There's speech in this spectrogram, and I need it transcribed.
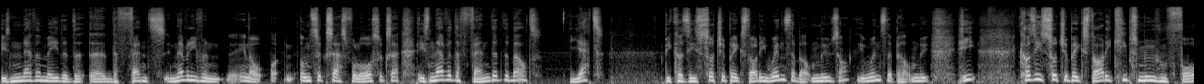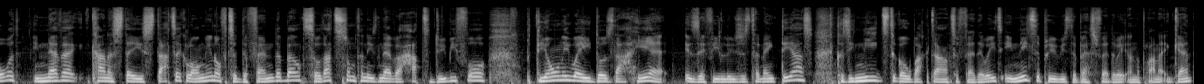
He's never made a, de- a defense. He never even, you know, unsuccessful or success. He's never defended the belt yet because he's such a big star. He wins the belt and moves on. He wins the belt and move. he because he's such a big star. He keeps moving forward. He never kind of stays static long enough to defend the belt. So that's something he's never had to do before. But the only way he does that here is if he loses to Nate Diaz because he needs to go back down to featherweight. He needs to prove he's the best featherweight on the planet again,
